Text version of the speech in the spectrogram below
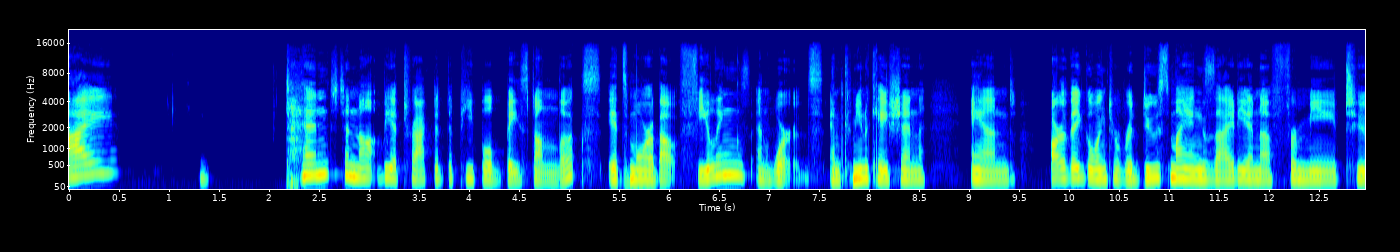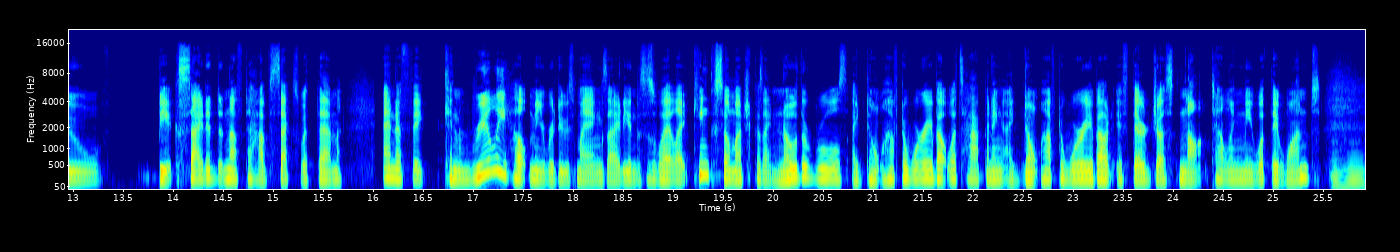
I tend to not be attracted to people based on looks. It's mm-hmm. more about feelings and words and communication. And are they going to reduce my anxiety enough for me to be excited enough to have sex with them? And if they can really help me reduce my anxiety, and this is why I like kink so much because I know the rules, I don't have to worry about what's happening. I don't have to worry about if they're just not telling me what they want mm-hmm.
